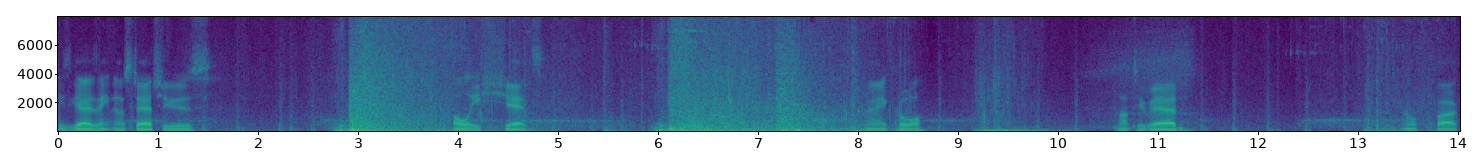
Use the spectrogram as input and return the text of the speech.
These guys ain't no statues. Holy shit. Alright, cool. Not too bad. Oh, fuck.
